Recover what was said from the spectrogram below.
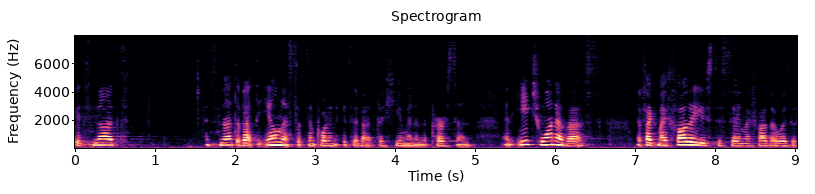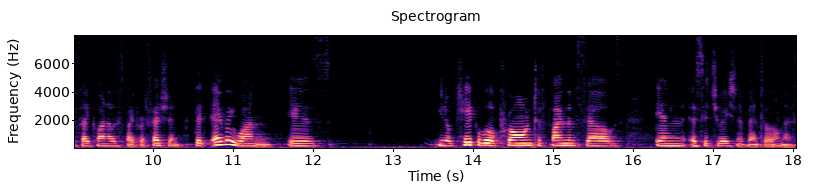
it's not it's not about the illness that's important, it's about the human and the person. And each one of us, in fact, my father used to say, my father was a psychoanalyst by profession, that everyone is you know, capable, prone to find themselves in a situation of mental illness,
